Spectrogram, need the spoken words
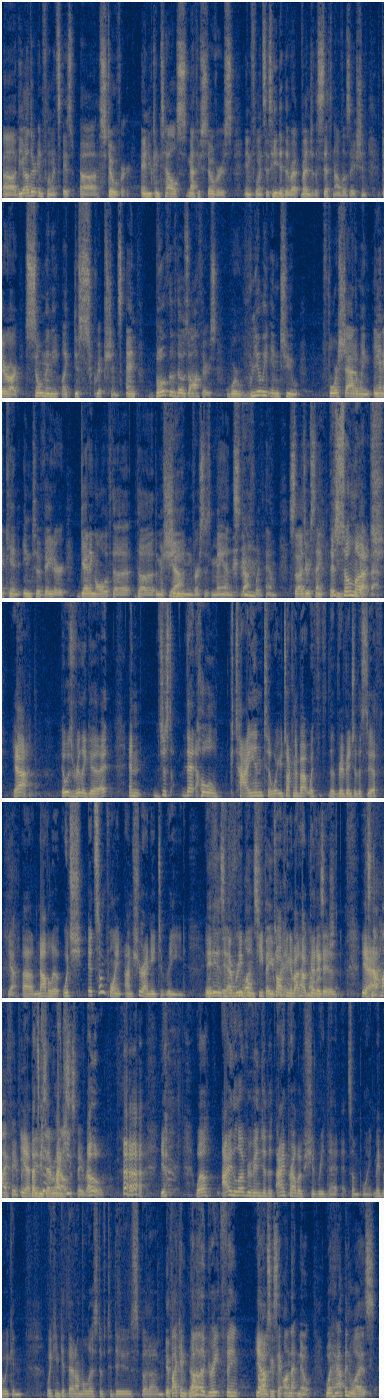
uh, the other influence is uh, Stover. And you can tell Matthew Stover's influences. He did the Revenge of the Sith novelization. There are so many like descriptions, and both of those authors were really into foreshadowing Anakin into Vader, getting all of the the, the machine Yeah. versus man stuff with him. So as you were saying, There's he- so much. that. Yeah, it was really good, I, and just that whole tie-in to what you're talking about with the Revenge of the Sith Yeah. um, novel, which at some point I'm sure I need to read. It If- is if everyone's people keep talking about how good it is. Yeah. It's not my favorite, Yeah, but it is everyone I else's favorite. Oh, yeah. Well, I love Revenge of the. I probably should read that at some point. Maybe we can we can get that on the list of to dos. But um, If I can, one uh, of the great thing. Oh, Yeah, I was gonna say on that note, what happened was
